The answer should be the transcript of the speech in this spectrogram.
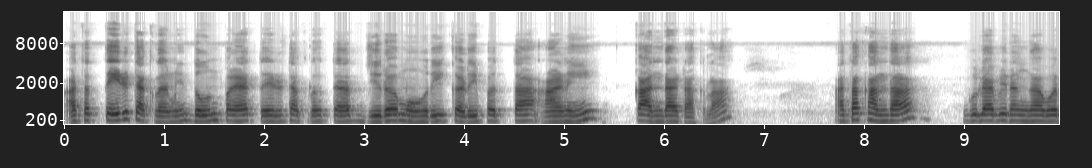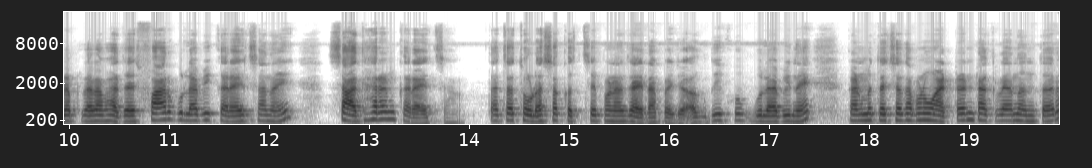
आता तेल टाकलं मी दोन पळ्या तेल टाकलं त्यात जिरं मोहरी कढीपत्ता आणि कांदा टाकला. आता कांदा गुलाबी रंगावर आपल्याला भाजायचं फार गुलाबी करायचा नाही साधारण करायचा. त्याचा थोडासा कच्चेपणा जायला पाहिजे. अगदी खूप गुलाबी नाही कारण मग त्याच्यात आपण वाटण टाकल्यानंतर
